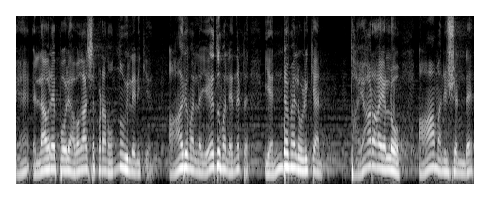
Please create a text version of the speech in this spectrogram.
ഏ എല്ലാവരെ പോലെ അവകാശപ്പെടാൻ ഒന്നുമില്ല എനിക്ക്. ആരുമല്ല ഏതുമല്ല എന്നിട്ട് എന്റെ മേൽ ഒഴിക്കാൻ തയ്യാറായല്ലോ. ആ മനുഷ്യന്റെ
